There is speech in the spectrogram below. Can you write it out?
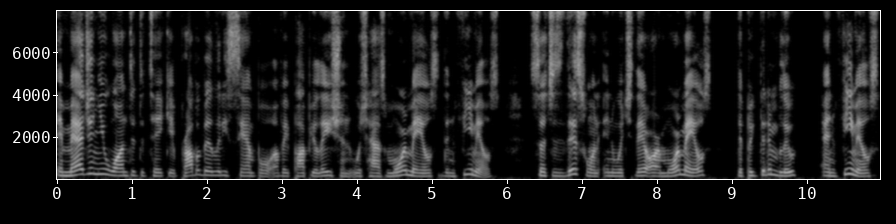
Imagine you wanted to take a probability sample of a population which has more males than females, such as this one in which there are more males, depicted in blue, and females,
